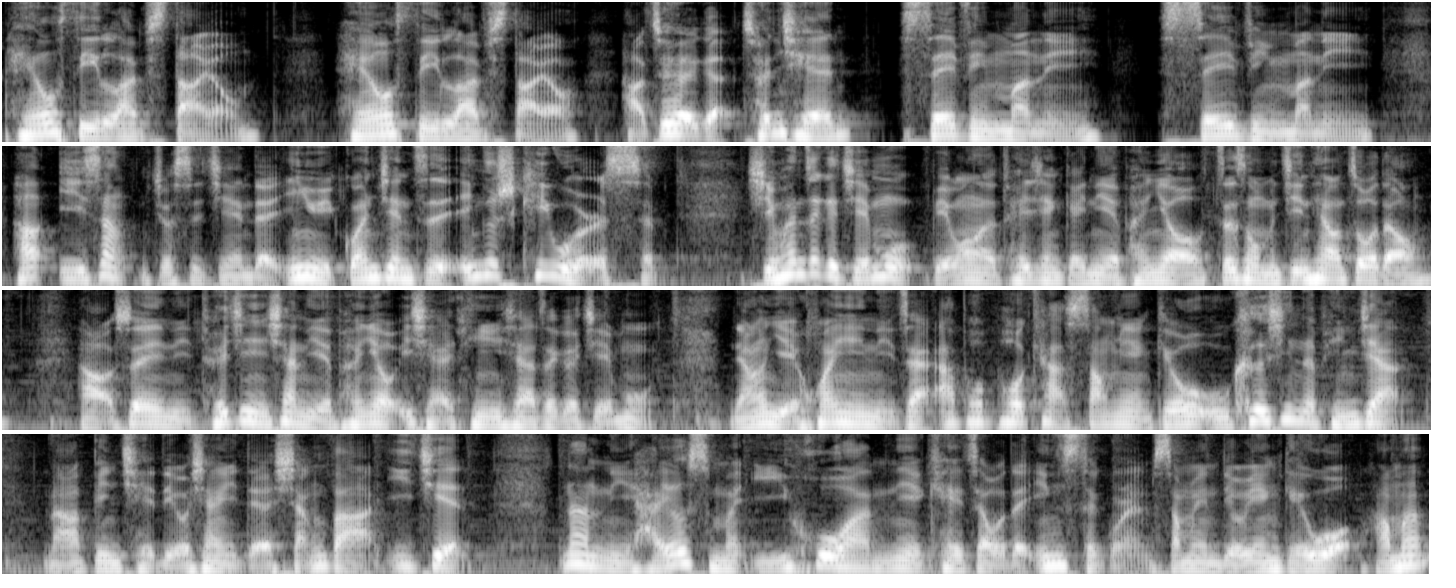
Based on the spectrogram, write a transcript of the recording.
healthy lifestyle，healthy lifestyle。好，最后一个存钱，saving money。 Saving money。好，以上就是今天的英语关键字 English keywords。喜欢这个节目，别忘了推荐给你的朋友，这是我们今天要做的哦。好，所以你推荐一下你的朋友，一起来听一下这个节目。然后也欢迎你在 Apple Podcast 上面给我五颗星的评价，然后并且留下你的想法意见。那你还有什么疑惑啊？你也可以在我的 Instagram 上面留言给我，好吗？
